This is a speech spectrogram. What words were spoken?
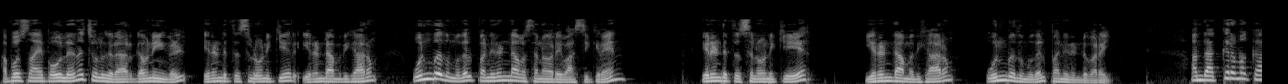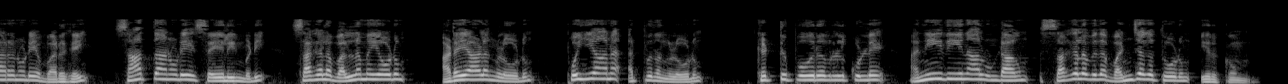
அப்போ சாய் பவுல் என்ன சொல்கிறார்? கவனியுங்கள் இரண்டு தெசலோனிக்கியர் இரண்டாம் அதிகாரம் ஒன்பது முதல் பன்னிரெண்டாம் வசனம் வரை வாசிக்கிறேன். இரண்டு தெசலோனிக்கேயர் இரண்டாம் அதிகாரம் ஒன்பது முதல் பன்னிரண்டு வரை. அந்த அக்கிரமக்காரனுடைய வருகை சாத்தானுடைய செயலின்படி சகல வல்லமையோடும் அடையாளங்களோடும் பொய்யான அற்புதங்களோடும் கெட்டுப் போகிறவர்களுக்குள்ளே அநீதியினால் உண்டாகும் சகலவித வஞ்சகத்தோடும் இருக்கும்.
